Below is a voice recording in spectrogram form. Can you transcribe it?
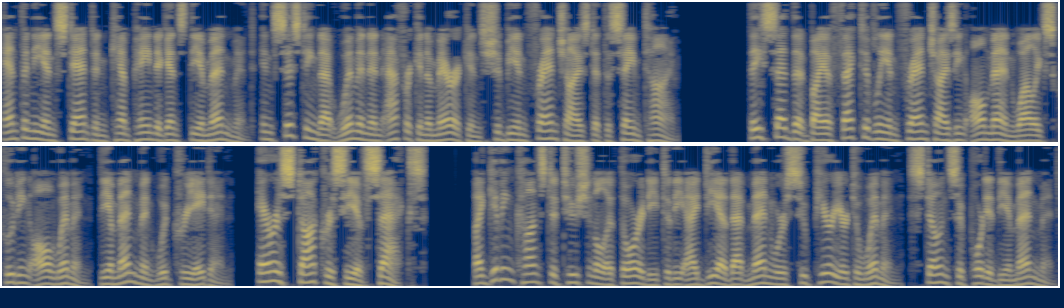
Anthony and Stanton campaigned against the amendment, insisting that women and African Americans should be enfranchised at the same time. They said that by effectively enfranchising all men while excluding all women, the amendment would create an aristocracy of sex. By giving constitutional authority to the idea that men were superior to women, Stone supported the amendment.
